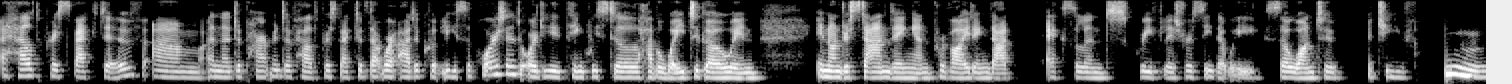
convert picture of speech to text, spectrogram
a health perspective um, and a Department of Health perspective that we're adequately supported, or do you think we still have a way to go in in understanding and providing that excellent grief literacy that we so want to achieve? Hmm.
